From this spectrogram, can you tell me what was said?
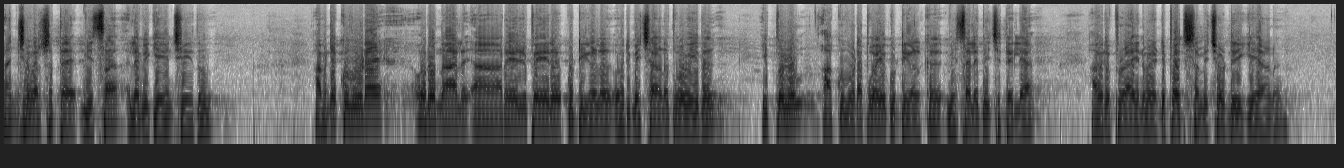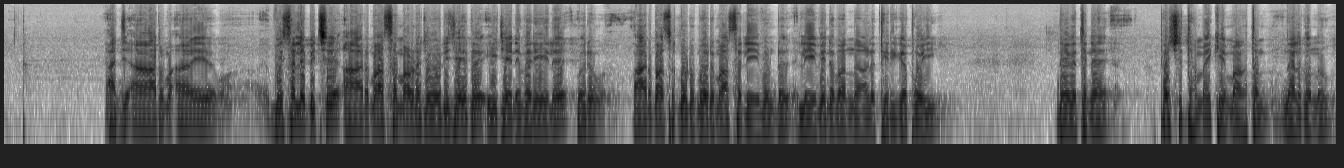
അഞ്ച് വർഷത്തെ വിസ ലഭിക്കുകയും ചെയ്തു. അവന്റെ കൂടെ ഒരു നാല് ആറേഴ് പേര് കുട്ടികൾ ഒരുമിച്ചാണ് പോയത്. ഇപ്പോഴും ആ കൂടെ പോയ കുട്ടികൾക്ക് വിസ ലഭിച്ചിട്ടില്ല. അവരിപ്പോഴും അതിനു വേണ്ടി പരിശ്രമിച്ചുകൊണ്ടിരിക്കുകയാണ്. അഞ്ച് ആറ് വിസ ലഭിച്ച് ആറുമാസം അവിടെ ജോലി ചെയ്ത് ഈ ജനുവരിയിൽ ഒരു ആറുമാസം കൂടുമ്പോൾ ഒരു മാസം ലീവുണ്ട്. ലീവിന് വന്ന ആൾ തിരികെ പോയി. ദൈവത്തിന് പരിശുദ്ധമ്മയ്ക്ക് മഹത്വം നൽകുന്നു.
